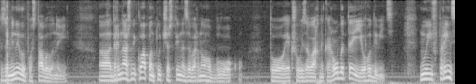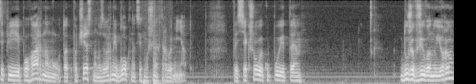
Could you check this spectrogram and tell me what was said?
Замінили, поставили нові. Е, дренажний клапан тут частина заварного блоку. То якщо ви заварника робите, його дивіться. Ну і в принципі, по гарному, так по-чесному, заварний блок на цих машинах треба міняти. Тобто, якщо ви купуєте дуже вживану юру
